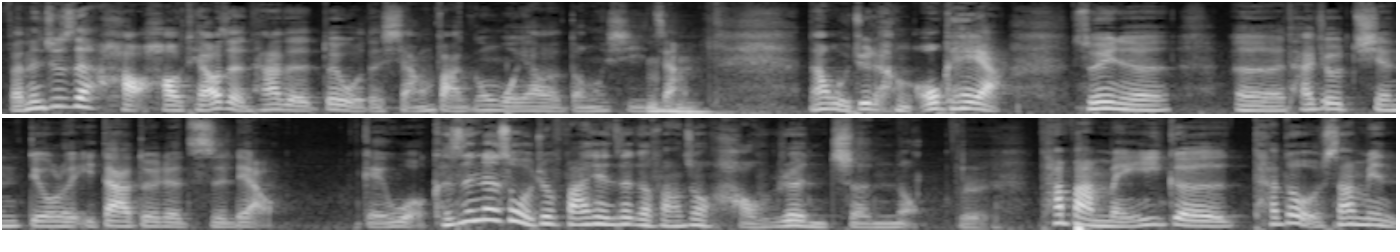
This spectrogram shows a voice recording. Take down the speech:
反正就是好好调整他的对我的想法跟我要的东西这样，嗯、然后我觉得很 OK 啊，所以呢，呃，他就先丢了一大堆的资料。给我，可是那时候我就发现这个房仲好认真哦。对，他把每一个他都有上面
